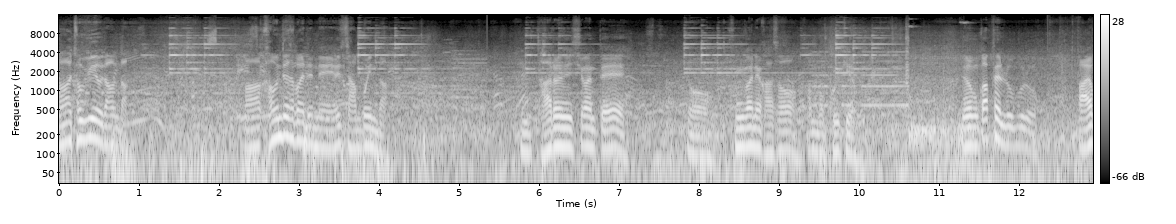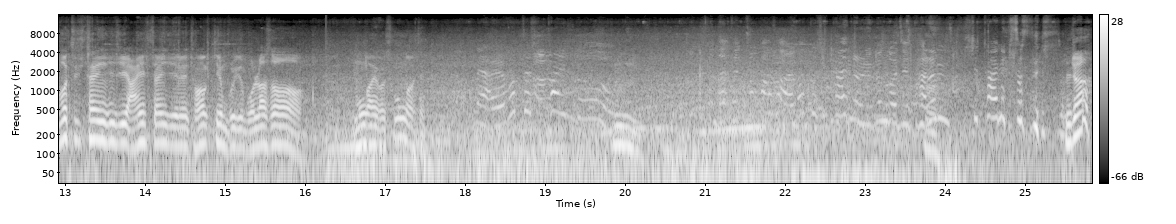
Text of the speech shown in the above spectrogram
아, 저 위에 나온다. 아, 가운데서 봐야 되네. 여기서 안 보인다. 음, 다른 시간대에 저 중간에 가서 한번 볼게요. 여러분, 카페 루브르. 알버트 슈타인인지 아인슈타인인지는 정확히는 모르, 몰라서 뭔가 이거 속은 것 같아. 네 알버트 슈타인도 음. 나 대충 봐서 알버트 슈타인을 읽은 거지 다른 어. 슈타인일 수도 있어 진짜?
